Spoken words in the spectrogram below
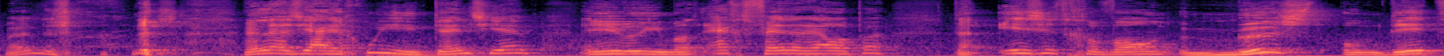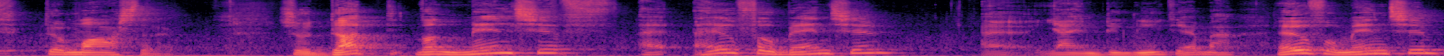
Hè? Dus, dus als jij een goede intentie hebt en je wil iemand echt verder helpen, dan is het gewoon een must om dit te masteren. Zodat, want mensen, heel veel mensen, eh, jij natuurlijk niet, hè, maar heel veel mensen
